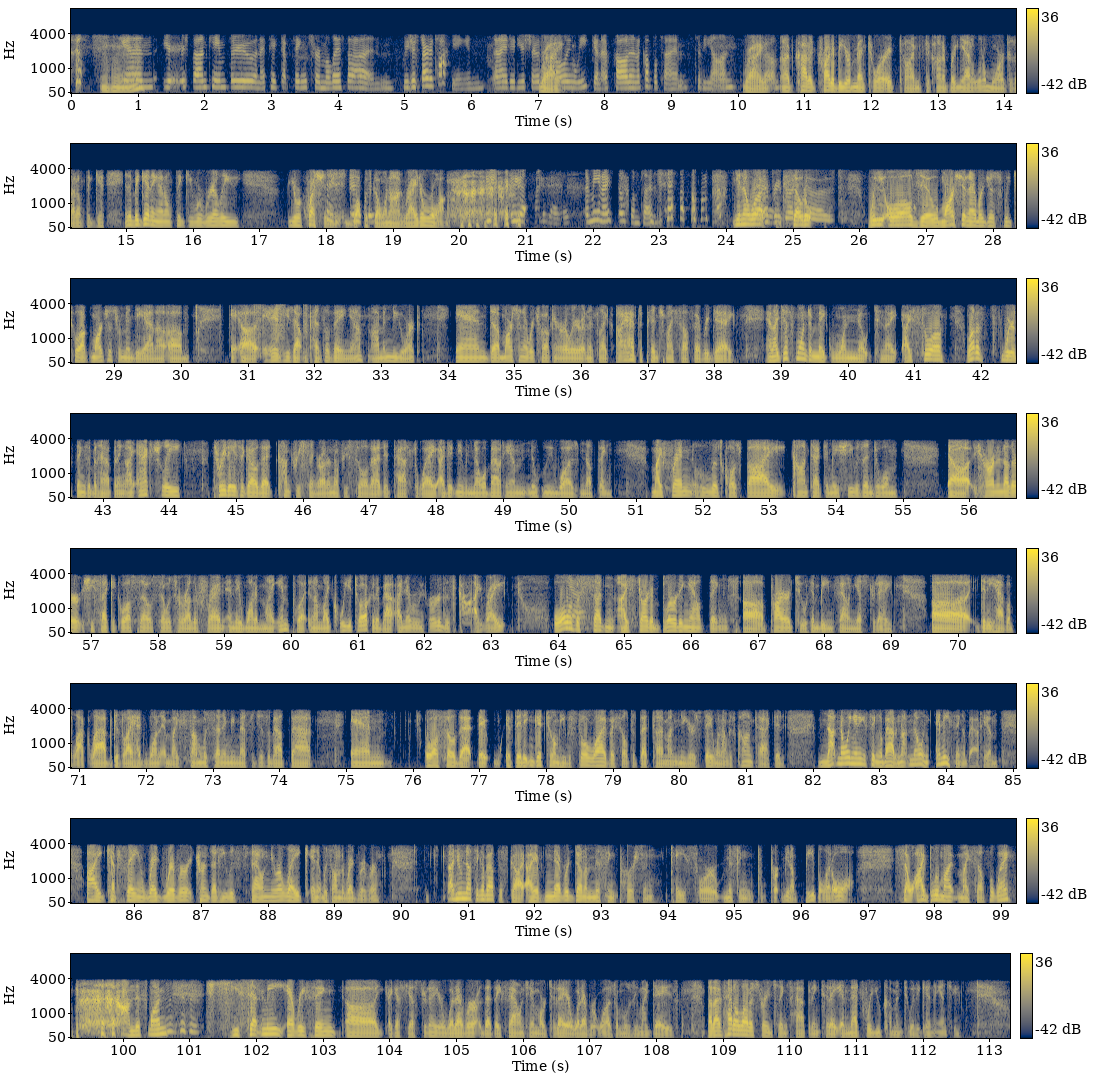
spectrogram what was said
Mhm. and your, your son came through and I picked up things for Melissa and we just started talking and then I did your show the Right. following week and I've called in a couple times to be on. Right. So- I've kind of tried to be your mentor at times to kind of bring you out a little more because I don't think you, in the beginning, I don't think you were really, you were questioning what was going on, right or wrong. yeah, I was. I mean I still sometimes you know what? Everybody so do, does. we all do. Marsha and I were just we talked. Marsha's from Indiana. Um, uh, and he's out in Pennsylvania. I'm in New York. And uh, Marsha and I were talking earlier, and it's like I have to pinch myself every day. And I just wanted to make one note tonight. I saw a lot of weird things have been happening. I actually three days ago that country singer i don't know if you saw that had passed away. I didn't even know about him knew who he was nothing. My friend who lives close by contacted me. She was into him. Uh her and another she's psychic also so was her other friend and they wanted my input and i'm like who are you talking about? I never even heard of this guy right? All of a sudden i started blurting out things uh prior to him being found yesterday uh did he have a black lab? Because i had one and my son was sending me messages about that. And also that they if they didn't get to him he was still alive i felt at that time on new year's day when i was contacted. Not knowing anything about him not knowing anything about him i kept saying red river. It turns out he was found near a lake and it was on the red river. I knew nothing about this guy. I have never done a missing person case or missing per, you know people at all. So i blew my myself away on this one. He sent me everything uh i guess yesterday or whatever that they found him or today or whatever it was. I'm losing my days. But i've had a lot of strange things happening today and that's where you come into it again angie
